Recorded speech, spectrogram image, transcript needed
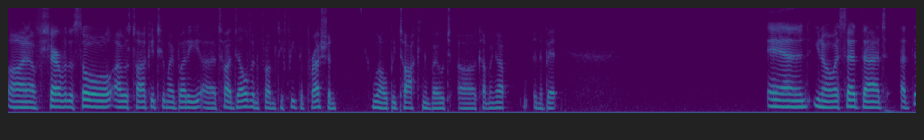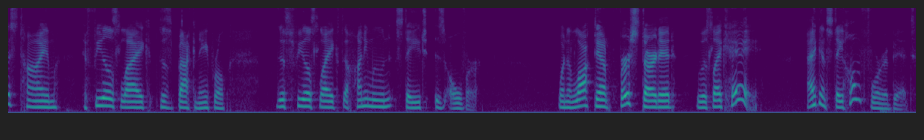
On a Share of the Soul, I was talking to my buddy uh, Todd Delvin from Defeat Depression, who I'll be talking about uh, coming up in a bit. And you know, I said that at this time, it feels like this is back in April. This feels like the honeymoon stage is over when the lockdown first started, it was like, hey, I can stay home for a bit.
